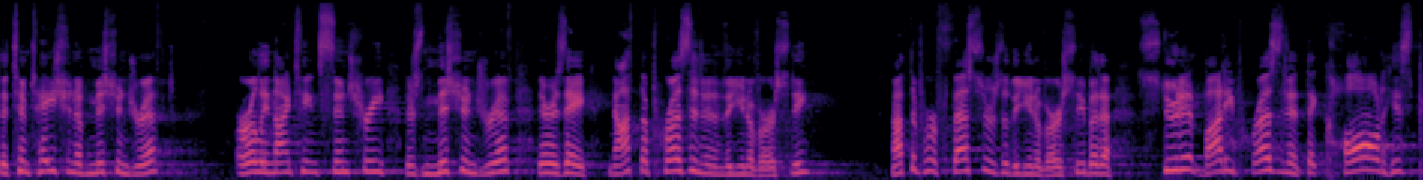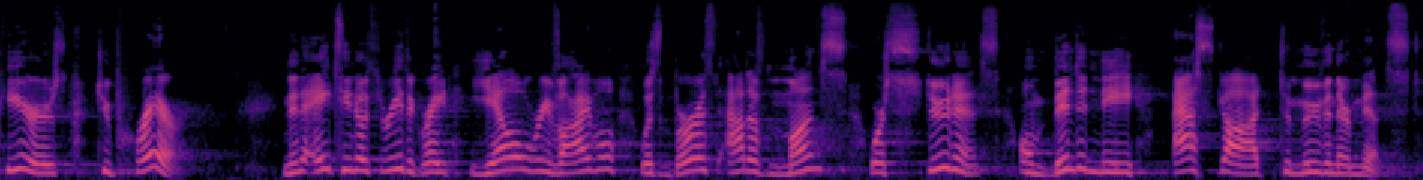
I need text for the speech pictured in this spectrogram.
the temptation of mission drift. Early 19th century, there's mission drift. There is a, not the president of the university, not the professors of the university, but a student body president that called his peers to prayer. And in 1803, the great Yale revival was birthed out of months where students on bended knee asked God to move in their midst.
